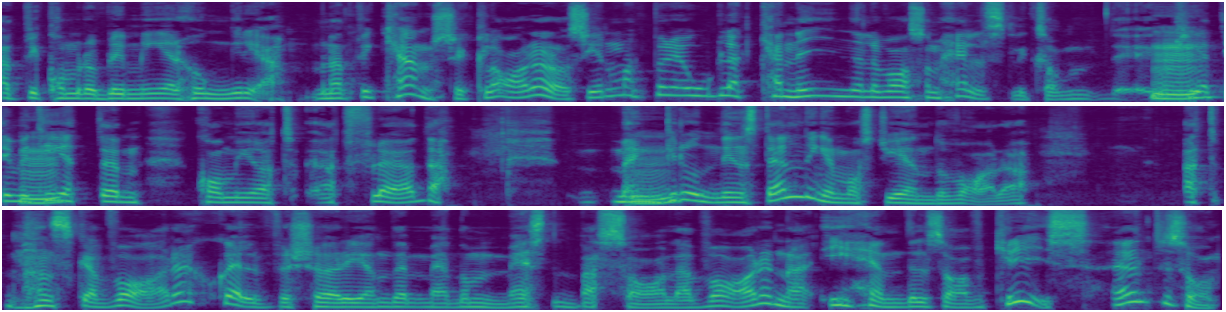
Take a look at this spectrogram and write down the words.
att vi kommer att bli mer hungriga. Men att vi kanske klarar oss genom att börja odla kanin eller vad som helst. Liksom. Mm, Kreativiteten mm. kommer ju att, att flöda. Men mm. grundinställningen måste ju ändå vara att man ska vara självförsörjande med de mest basala varorna i händelse av kris. Är det inte så?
